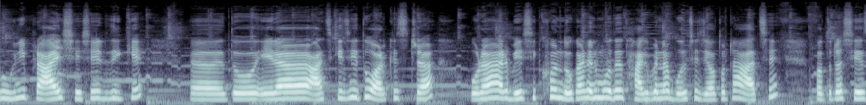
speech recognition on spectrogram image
ঘুগনি প্রায় শেষের দিকে তো এরা আজকে যেহেতু অর্কেস্ট্রা ওরা আর বেশিক্ষণ দোকানের মধ্যে থাকবে না, বলছে যতটা আছে ততটা শেষ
